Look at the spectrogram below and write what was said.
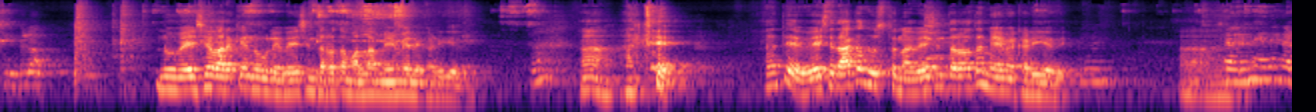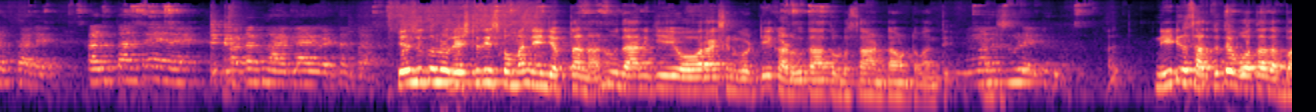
సింక్లో. నువ్వు వేసే వరకే నువ్వులే వేసిన తర్వాత మళ్ళీ మేమేలే కడిగేది. అంతే. అంతే వేసేదాకా చూస్తున్నా వేసిన తర్వాత మేమే కడిగేది. ఎందుకు నువ్వు రెస్ట్ తీసుకోమని నేను చెప్తానా నువ్వు దానికి ఓవర్ యాక్షన్ కొట్టి కడుగుతా తుడుస్తా అంటా ఉంటావు అంతే. నీట్గా సర్దితే పోతుందబ్బా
